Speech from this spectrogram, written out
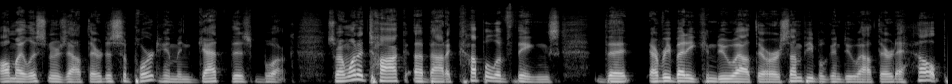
all my listeners out there, to support him and get this book. So I want to talk about a couple of things that everybody can do out there, or some people can do out there to help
